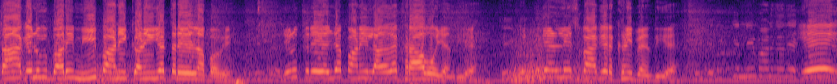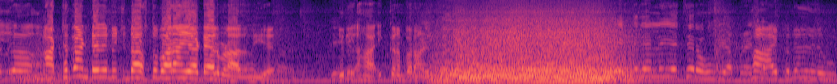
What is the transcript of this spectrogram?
ਤਾਂ ਕਿ ਇਹਨੂੰ ਕੋਈ ਬਾਹਰੀ ਮੀਂਹ ਪਾਣੀ ਕਣੀ ਜਾਂ ਤਰੇਲ ਨਾ ਪਵੇ। ਜਿਹਨੂੰ ਤਰੇਲ ਜਾਂ ਪਾਣੀ ਲੱਗਦਾ ਖਰਾਬ ਹੋ ਜਾਂਦੀ ਹੈ। ਇੱਕ ਦਿਨ ਲਈ ਸੁਕਾ ਕੇ ਰੱਖਣੀ ਪੈਂਦੀ ਹੈ। ਕਿੰਨੀ ਬਣ ਜਾਂਦੀ ਇਹ 8 ਘੰਟੇ ਦੇ ਵਿੱਚ 10 ਤੋਂ 12000 ਟਾਇਲ ਬਣਾ ਦਿੰਦੀ ਹੈ। ਜਿਹੜੀ ਹਾਂ ਇੱਕ ਨੰਬਰ ਵਾਲੀ। ਇੱਕ ਦਿਨ ਲਈ ਇੱਥੇ ਰਹੂਗੀ ਆਪਣੇ ਹਾਂ ਇੱਕ ਦਿਨ ਲਈ ਰਹੂ।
